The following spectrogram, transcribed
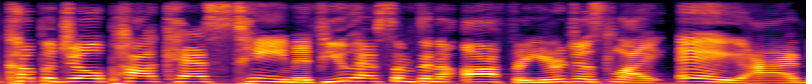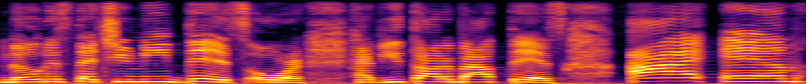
Cup of Joe podcast team, if you have something to offer, you're just like, hey, I noticed that you need this, or have you thought about this? I am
